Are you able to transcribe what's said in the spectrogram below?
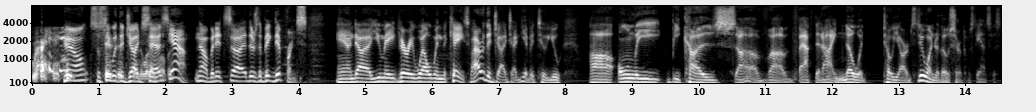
Right. You know, so see what the judge kinda what I'm says. Yeah, no, but it's uh, there's a big difference, and uh, you may very well win the case. If I were the judge, I'd give it to you, uh, only because of uh, the fact that I know what tow yards do under those circumstances.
